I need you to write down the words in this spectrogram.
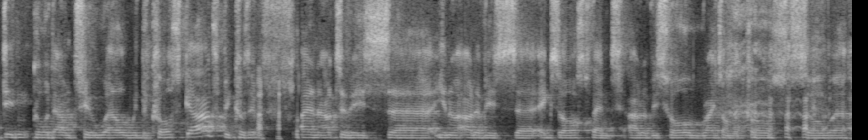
didn't go down too well with the Coast Guard because it was flying out of his, uh, you know, out of his uh, exhaust vent, out of his home, right on the coast. so uh,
